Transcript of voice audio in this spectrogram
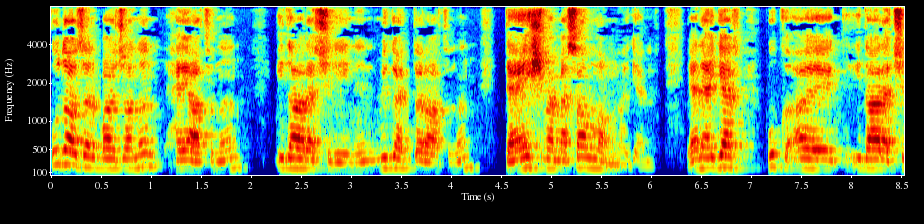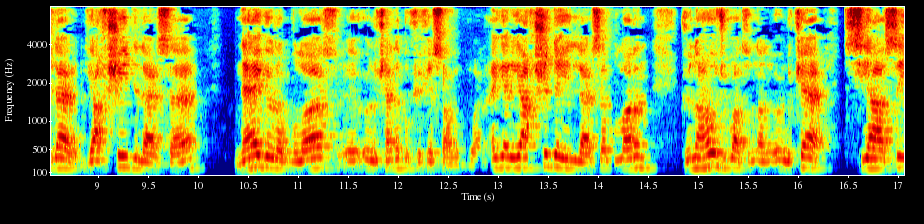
Bu da Azərbaycanın həyatının idarəçiliyinin, müqəddəratının dəyişməməsi anlamına gəlir. Yəni əgər bu ə, e, idarəçilər yaxşı idilərsə, Nəyə görə bunlar e, ölkəni bu kökə salıblar? Əgər yaxşı deyillərsə, bunların günahı ucbatından ölkə siyasi,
